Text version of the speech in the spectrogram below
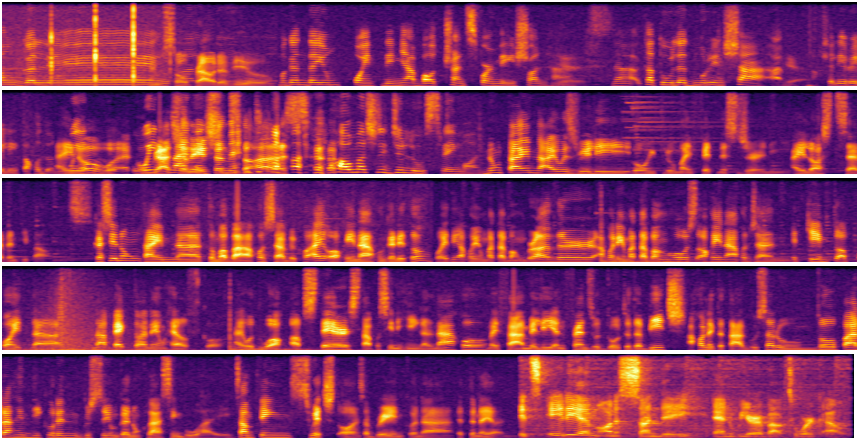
Ang galing! I'm so proud of you. Maganda yung point din niya about transformation, ha? Yes. Na katulad mo rin siya. Ah, Yeah. Actually, relate ako doon. I Weight- know. weight Congratulations to management. us. How much did you lose, Raymond? Nung time na I was really going through my fitness journey, I lost 70 pounds. Kasi nung time na tumaba ako, sabi ko, ay, okay na ako ganito. Pwede ako yung matabang brother, ako na yung matabang host, okay na ako dyan. It came to a point na naapektuhan na yung health ko. I would walk upstairs, tapos hinihingal na ako. My family and friends would go to the beach. Ako nagtatago sa room. So parang hindi ko rin gusto yung ganong klaseng buhay. Something switched on sa brain ko na ito na yon. It's 8 a.m. on a Sunday, and we are about to work out.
